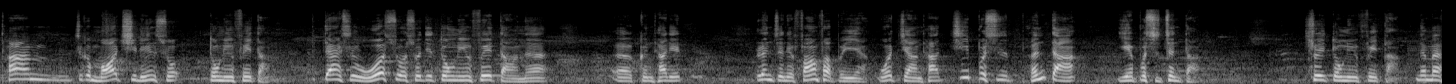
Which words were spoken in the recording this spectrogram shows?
他这个毛启林说东林非党，但是我所说的东林非党呢，呃，跟他的认证的方法不一样。我讲他既不是朋党，也不是政党，所以东林非党。那么。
